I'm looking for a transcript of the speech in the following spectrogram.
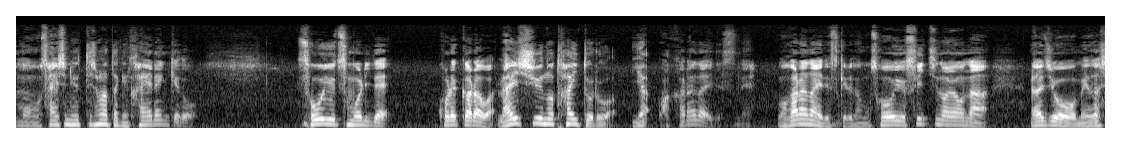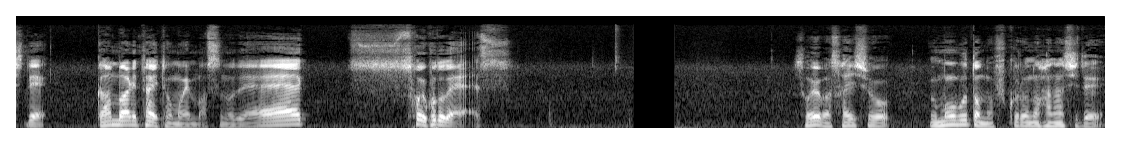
もう最初に言ってしまったけど帰れんけど、そういうつもりで、これからは、来週のタイトルは、いや、わからないですね。わからないですけれども、そういうスイッチのようなラジオを目指して頑張りたいと思いますので、そういうことです。そういえば最初、羽毛布団の袋の話で、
